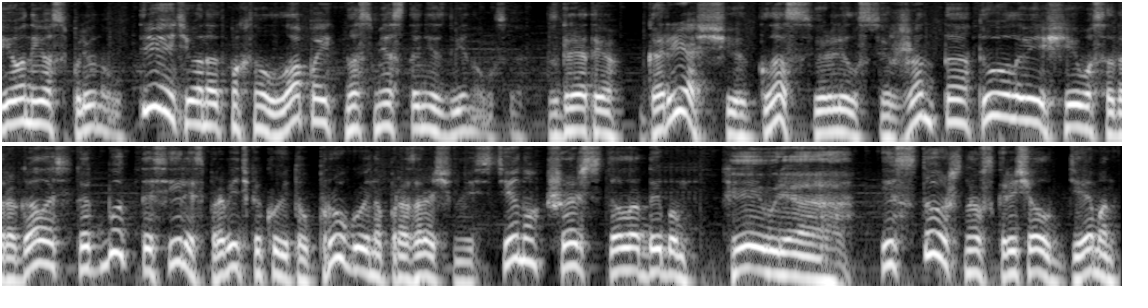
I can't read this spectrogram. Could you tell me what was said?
и он ее сплюнул. Третью он отмахнул лапой, но с места не сдвинулся. Взгляд ее горящих глаз сверлил сержанта, туловище его содрогалось, как будто сились пробить какую-то упругую на прозрачную стену, шерсть стала дыбом. «Хивря!» Истошно вскричал демон.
